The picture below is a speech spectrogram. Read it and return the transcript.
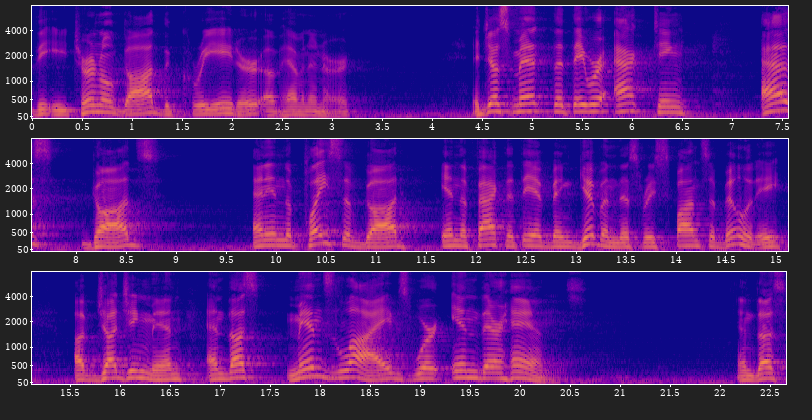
the eternal God, the creator of heaven and earth. It just meant that they were acting as gods and in the place of God in the fact that they have been given this responsibility of judging men, and thus men's lives were in their hands. And thus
